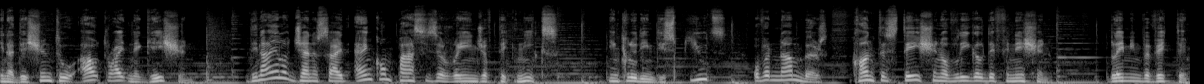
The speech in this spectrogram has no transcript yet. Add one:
In addition to outright negation, denial of genocide encompasses a range of techniques, including disputes over numbers, contestation of legal definition, blaming the victim,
